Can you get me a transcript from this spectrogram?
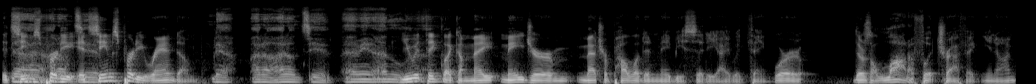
it Yeah, seems I pretty. It, it. seems pretty random. yeah, I don't I don't see it. I mean, I, You would think like a ma major metropolitan maybe city. I would think where there's a lot of foot traffic. You know, I'm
